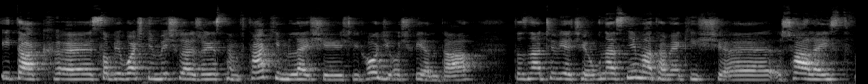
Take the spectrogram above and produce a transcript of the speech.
I tak e, sobie właśnie myślę, że jestem w takim lesie, jeśli chodzi o święta. To znaczy, wiecie, u nas nie ma tam jakichś e, szaleństw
